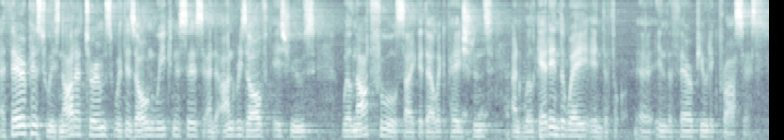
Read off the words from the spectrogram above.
A therapist who is not at terms with his own weaknesses and unresolved issues will not fool psychedelic patients and will get in the way in the, th uh, in the therapeutic process.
